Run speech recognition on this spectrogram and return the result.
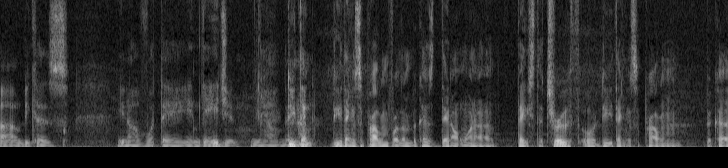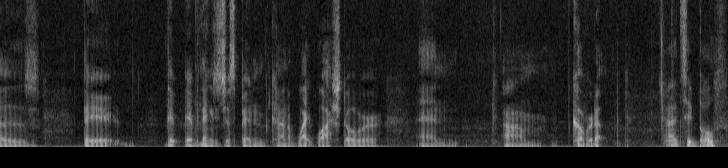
um, because, you know, of what they engage in. You know, Do you not- think do you think it's a problem for them because they don't want to face the truth, or do you think it's a problem because they everything's just been kind of whitewashed over and um, covered up? I'd say both.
